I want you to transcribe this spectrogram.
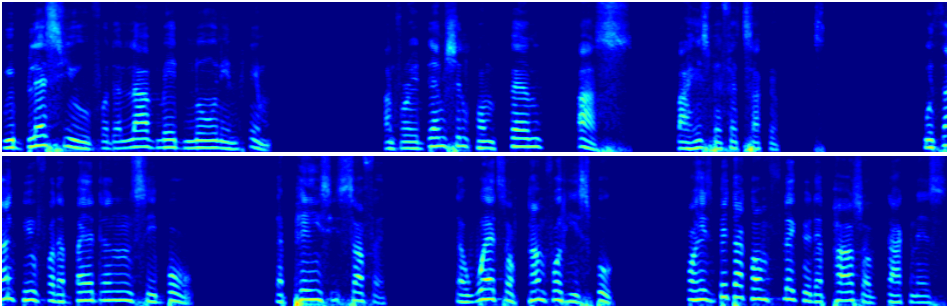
We bless you for the love made known in him and for redemption confirmed us by his perfect sacrifice. We thank you for the burdens he bore, the pains he suffered, the words of comfort he spoke, for his bitter conflict with the powers of darkness,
